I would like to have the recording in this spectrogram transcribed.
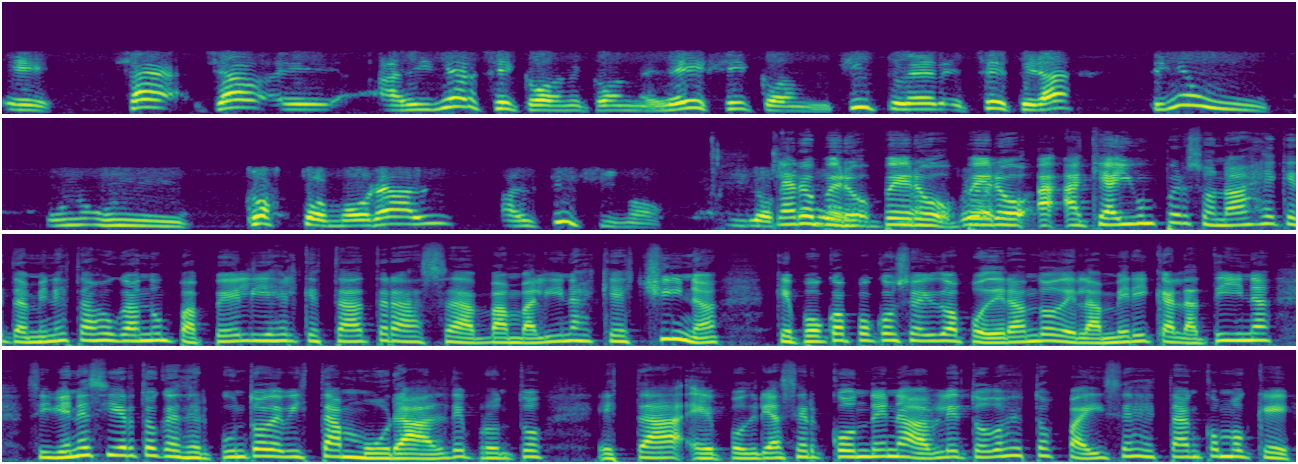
Eh, ya ya eh, alinearse con, con el eje, con Hitler, etcétera, tenía un, un, un costo moral altísimo. Claro, pero pero pero aquí hay un personaje que también está jugando un papel y es el que está tras ah, bambalinas, que es China, que poco a poco se ha ido apoderando de la América Latina. Si bien es cierto que desde el punto de vista moral de pronto está eh, podría ser condenable, todos estos países están como que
